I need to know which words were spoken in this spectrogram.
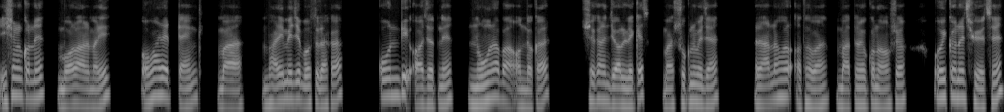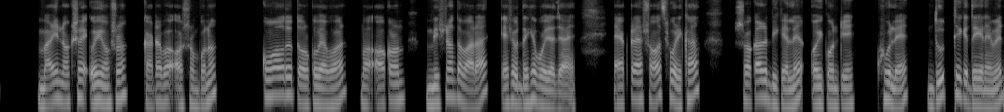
ঈশান কোণে বড় আলমারি, ওভারহেড ট্যাঙ্ক বা ভারী মেঝে বস্তু রাখা, কোনটি অযত্নে নোংরা বা অন্ধকার, সেখানে জল লিকেজ বা শুকনো ভেজা, রান্নাঘর অথবা বাথরুমের কোনো অংশ ওই কোণে ছুঁয়েছে, বাড়ির নকশায় ওই অংশ কাটা বা অসম্পূর্ণ, ক্রমাগত তর্ক ব্যবহার বা অকারণ বিষণ্ণতা বাড়া এসব দেখে বোঝা যায়। একটা সহজ পরীক্ষা সকাল বিকেলে ওই কোনটি খুলে দূর থেকে দেখে নেবেন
